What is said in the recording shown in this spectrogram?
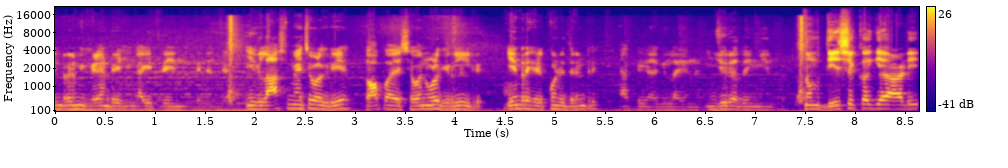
ಏನ್ರ ನಿಮ್ಗೆ ಹೇಳೇನ್ರಿ ಹಿಂಗಾಗಿತ್ರಿ ಹಿಂಗಾಗೈತಿ ಅಂತ ಈಗ ಲಾಸ್ಟ್ ಮ್ಯಾಚ್ ಒಳಗೆ ರೀ ಟಾಪ್ ಸೆವೆನ್ ಒಳಗೆ ಇರಲಿಲ್ಲ ರೀ ಏನರ ಹೇಳ್ಕೊಂಡಿದ್ರೇನ್ರಿ? ಯಾಕೆ ಆಗಿಲ್ಲ ಏನು ಇಂಜುರಿ ಅದು ಹಿಂಗೆ ನಮ್ಮ ದೇಶಕ್ಕಾಗಿ ಆಡಿ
